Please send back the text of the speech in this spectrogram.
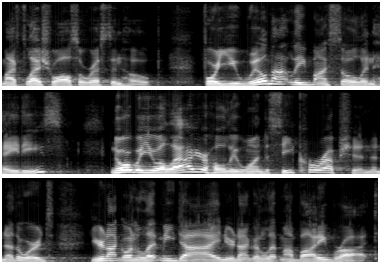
My flesh will also rest in hope. For you will not leave my soul in Hades, nor will you allow your Holy One to see corruption. In other words, you're not going to let me die, and you're not going to let my body rot.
